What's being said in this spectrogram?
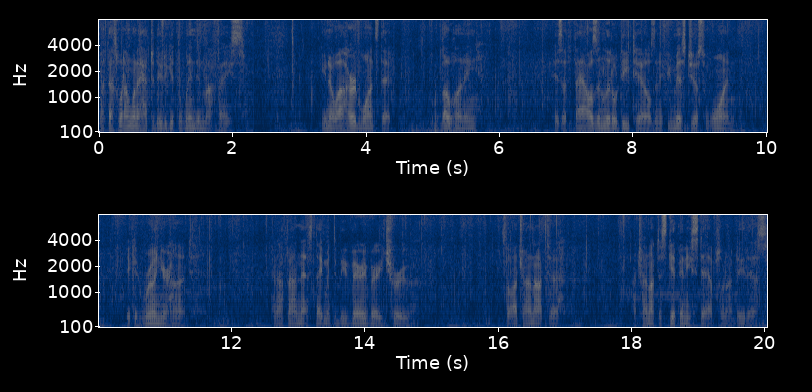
But that's what I'm going to have to do to get the wind in my face. You know, I heard once that bow hunting is a thousand little details, and if you miss just one, it could ruin your hunt. And I find that statement to be very, very true. So I try not to I try not to skip any steps when I do this.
